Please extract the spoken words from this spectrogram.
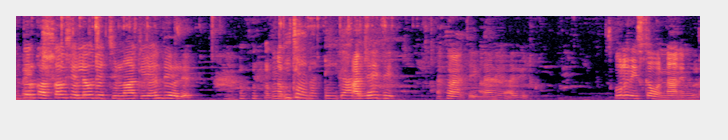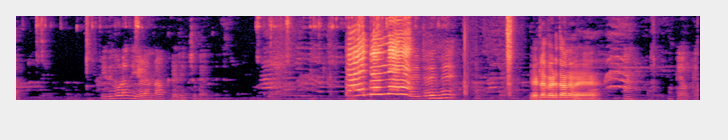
ఇద్దరు కక్కలు చెల్లెవు తెచ్చి నాకేం తేలే. ఈ చేయబట్టి అది చేయి చెయ్యాలని అది పెట్టుకో స్కూల్ తీసుకోవన్నా నేను కూడా. ఇది కూడా తీయడం రావట్లేదు ఇచ్చుకైతే అయిపోయింది ఎట్లా పెడతానవే? Okay okay.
